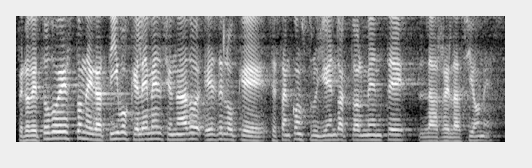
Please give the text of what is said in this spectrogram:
Pero de todo esto negativo que le he mencionado es de lo que se están construyendo actualmente las relaciones.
